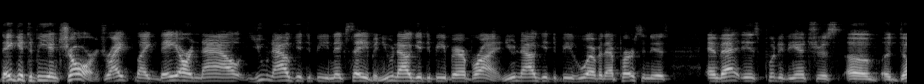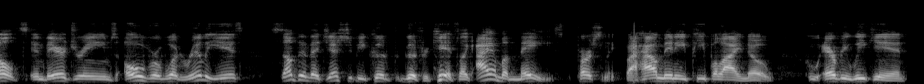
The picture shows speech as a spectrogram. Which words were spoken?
they get to be in charge, right? Like they are now, you now get to be Nick Saban, you now get to be Bear Bryant, you now get to be whoever that person is, and that is putting the interest of adults in their dreams over what really is something that just should be good for, good for kids. Like I am amazed personally by how many people I know who every weekend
